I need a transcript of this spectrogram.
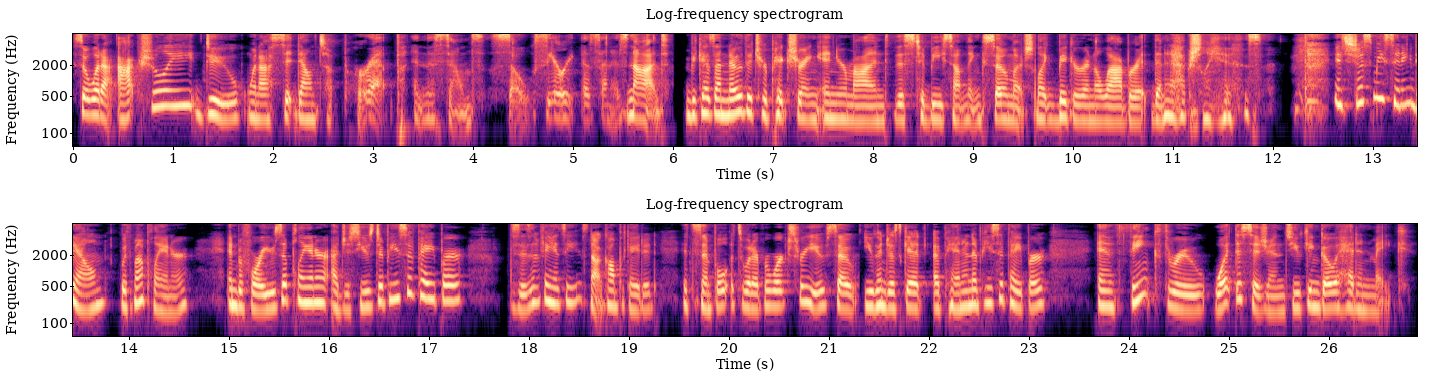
So, what I actually do when I sit down to prep, and this sounds so serious and it's not, because I know that you're picturing in your mind this to be something so much like bigger and elaborate than it actually is. it's just me sitting down with my planner. And before I use a planner, I just used a piece of paper. This isn't fancy, it's not complicated. It's simple, it's whatever works for you. So, you can just get a pen and a piece of paper and think through what decisions you can go ahead and make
